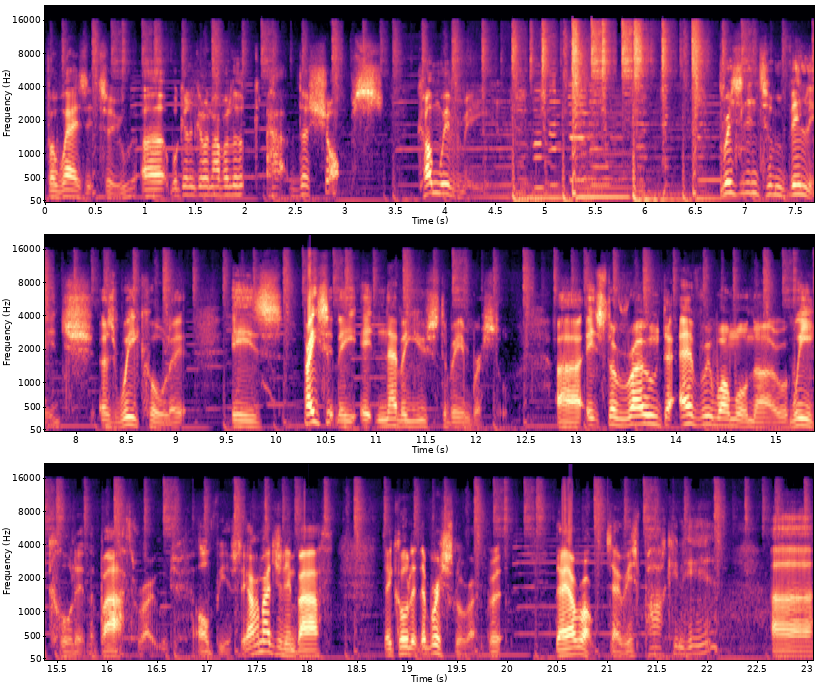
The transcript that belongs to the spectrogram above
For Where's It To, we're going to go and have a look at the shops. Come with me. Brislington Village, as we call it, is basically it never used to be in Bristol. Uh, it's the road that everyone will know. We call it the Bath Road, obviously. I imagine in Bath they call it the Bristol Road, but they are wrong. There is parking here. Uh,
